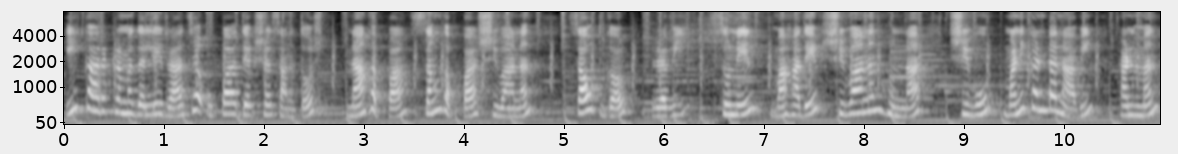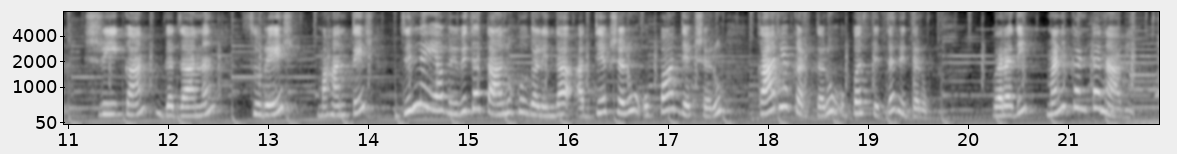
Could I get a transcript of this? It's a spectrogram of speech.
ಈ ಕಾರ್ಯಕ್ರಮದಲ್ಲಿ ರಾಜ್ಯ ಉಪಾಧ್ಯಕ್ಷ ಸಂತೋಷ್, ನಾಗಪ್ಪ, ಸಂಗಪ್ಪ, ಶಿವಾನಂದ್ ಸೌತ್ ಗೌಡ್ ರವಿ ಸುನಿಲ್, ಮಹಾದೇವ್, ಶಿವಾನಂದ್ ಹುನ್ನಾರ್, ಶಿವು, ಮಣಿಕಂಠ ನಾವಿ, ಹನುಮಂತ್, ಶ್ರೀಕಾಂತ್, ಗಜಾನಂದ್, ಸುರೇಶ್, ಮಹಾಂತೇಶ್ ಜಿಲ್ಲೆಯ ವಿವಿಧ ತಾಲೂಕುಗಳಿಂದ ಅಧ್ಯಕ್ಷರು, ಉಪಾಧ್ಯಕ್ಷರು, ಕಾರ್ಯಕರ್ತರು ಉಪಸ್ಥಿತರಿದ್ದರು. ವರದಿ ಮಣಿಕಂಠ ನಾವಿ.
